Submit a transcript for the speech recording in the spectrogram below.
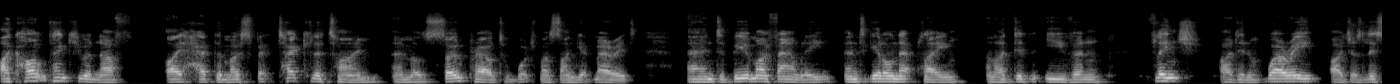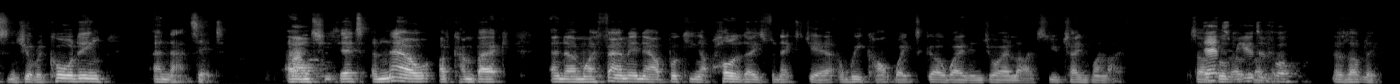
"I can't thank you enough I had the most spectacular time and I was so proud to watch my son get married and to be with my family and to get on that plane. And I didn't even flinch. I didn't worry. I just listened to your recording and that's it. Wow. And she said, and now I've come back and uh, my family are now booking up holidays for next year and we can't wait to go away and enjoy our lives. You changed my life. So that's that beautiful. that was lovely.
